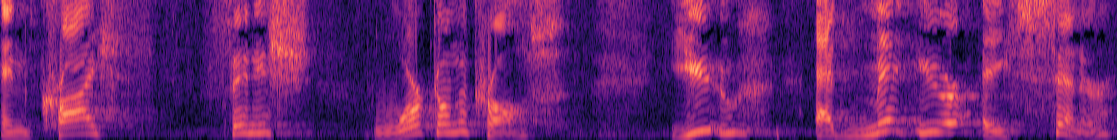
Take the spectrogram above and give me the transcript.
in Christ finish work on the cross, you admit you're a sinner,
